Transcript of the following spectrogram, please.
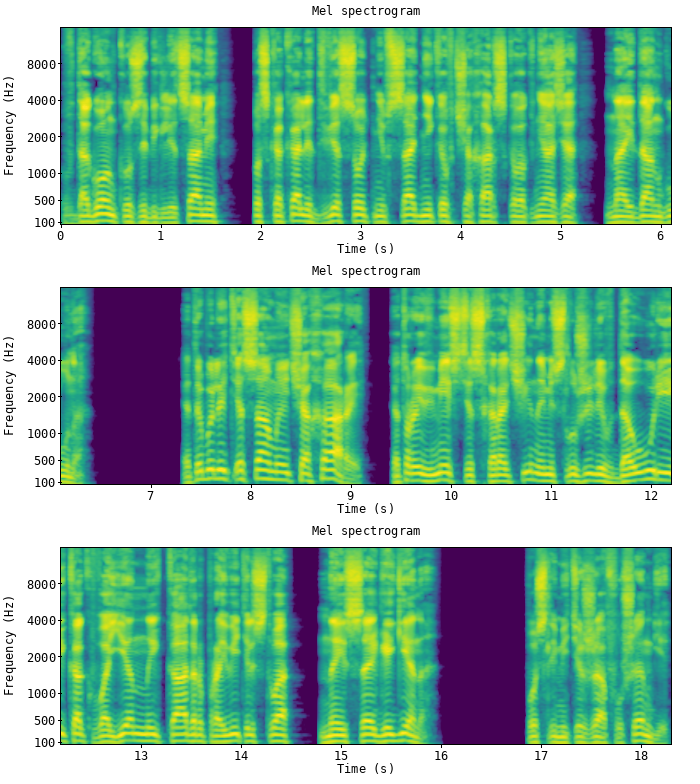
вдогонку за беглецами поскакали две сотни всадников чахарского князя Найдангуна. Это были те самые чахары, которые вместе с харачинами служили в Даурии как военный кадр правительства Нейсе. После мятежа Фушенги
